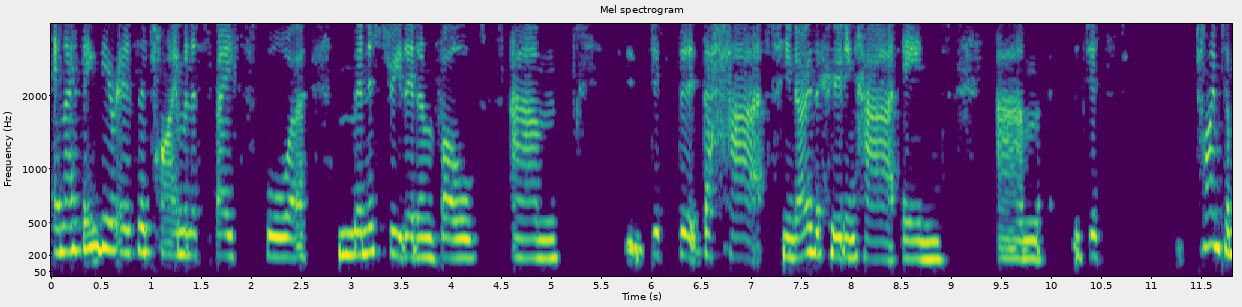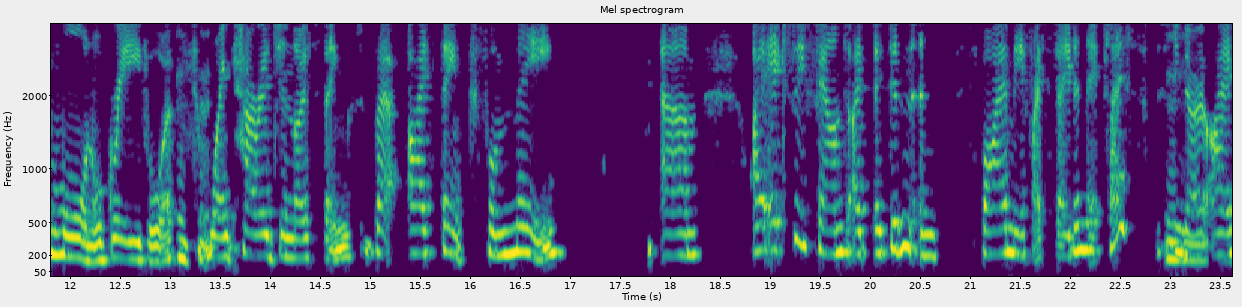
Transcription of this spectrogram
and I think there is a time and a space for ministry that involves, um, just the, the heart, you know, the hurting heart and, um, just time to mourn or grieve or, mm-hmm. or encourage in those things. But I think for me, um, I actually found I, it didn't inspire me if I stayed in that place. Mm-hmm. You know, mm-hmm. I,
